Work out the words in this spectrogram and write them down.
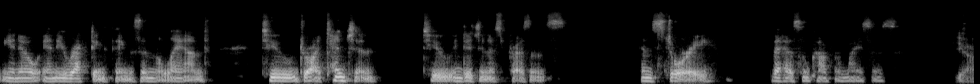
you know, and erecting things in the land to draw attention to indigenous presence and story that has some compromises. Yeah,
